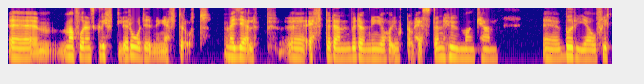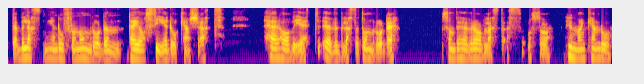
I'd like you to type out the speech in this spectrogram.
eh, man får en skriftlig rådgivning efteråt med hjälp eh, efter den bedömning jag har gjort av hästen, hur man kan Eh, börja och flytta belastningen då från områden där jag ser då kanske att här har vi ett överbelastat område som behöver avlastas och så hur man kan då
